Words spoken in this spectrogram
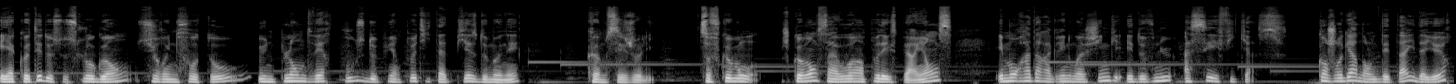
Et à côté de ce slogan, sur une photo, une plante verte pousse depuis un petit tas de pièces de monnaie. Comme c'est joli. Sauf que bon, je commence à avoir un peu d'expérience et mon radar à greenwashing est devenu assez efficace. Quand je regarde dans le détail d'ailleurs,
